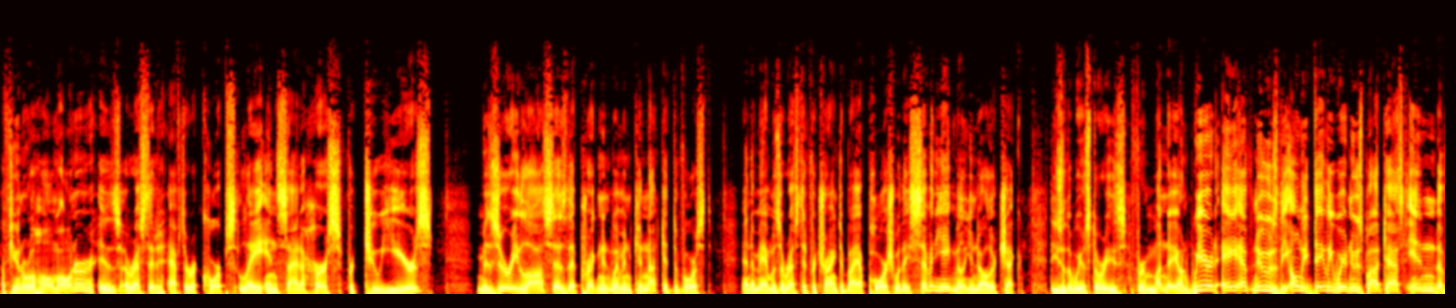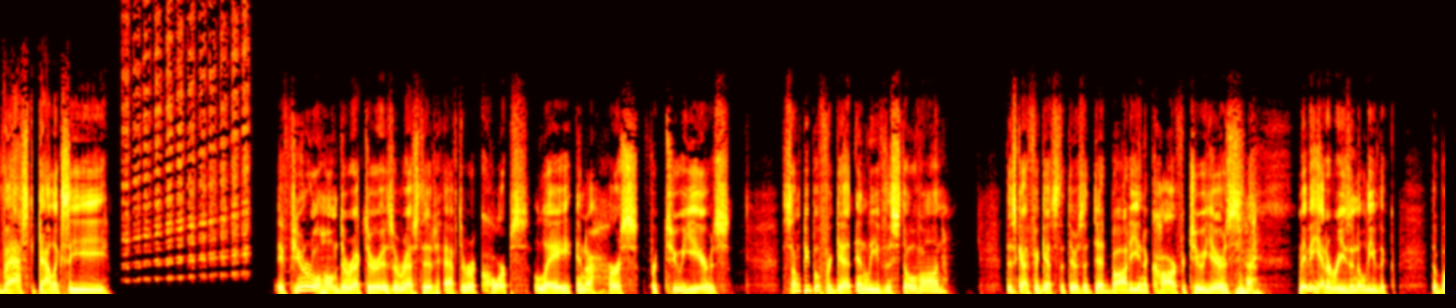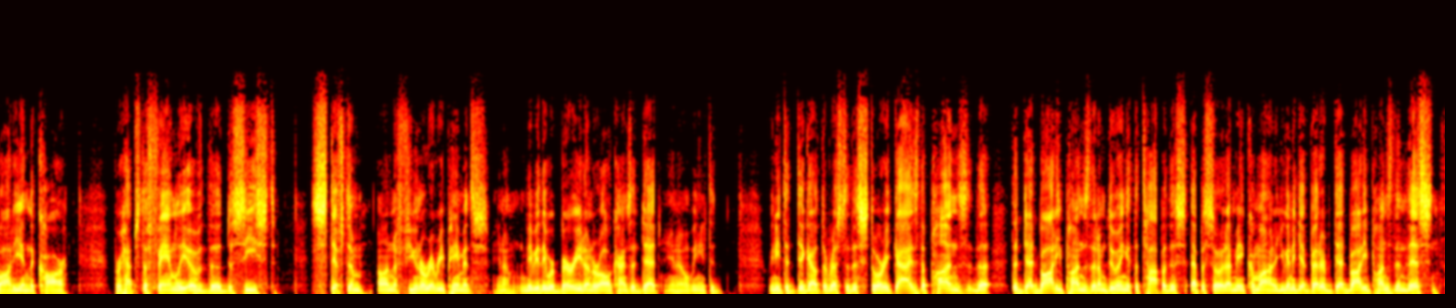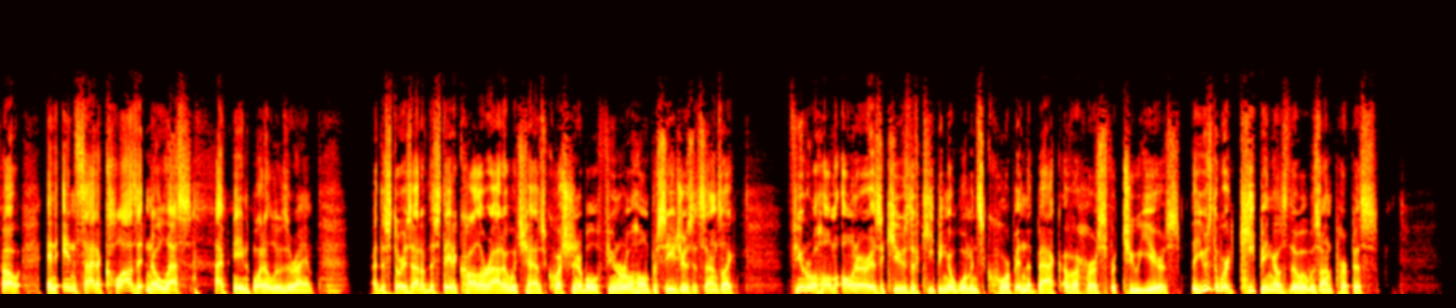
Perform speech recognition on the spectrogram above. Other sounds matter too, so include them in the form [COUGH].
A funeral home owner is arrested after a corpse lay inside a hearse for two years. Missouri law says that pregnant women cannot get divorced. And a man was arrested for trying to buy a Porsche with a $78 million check. These are the weird stories for Monday on Weird AF News, the only daily weird news podcast in the vast galaxy. A funeral home director is arrested after a corpse lay in a hearse for two years. Some people forget and leave the stove on. This guy forgets that there's a dead body in a car for two years. [LAUGHS] Maybe he had a reason to leave the, the body in the car. Perhaps the family of the deceased stiffed him on the funerary payments. You know, maybe they were buried under all kinds of debt. You know, we need to we need to dig out the rest of this story, guys. The puns, the the dead body puns that I'm doing at the top of this episode. I mean, come on, are you going to get better dead body puns than this? [LAUGHS] No, and inside a closet, no less. [LAUGHS] I mean, what a loser I am. The story's out of the state of Colorado, which has questionable funeral home procedures. It sounds like. Funeral home owner is accused of keeping a woman's corpse in the back of a hearse for two years. They use the word keeping as though it was on purpose.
